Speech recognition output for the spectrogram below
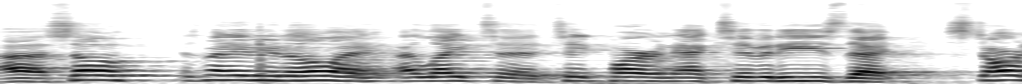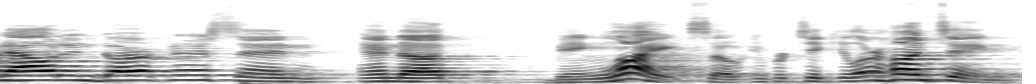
Uh, so, as many of you know, I, I like to take part in activities that start out in darkness and end up being light. So, in particular, hunting.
